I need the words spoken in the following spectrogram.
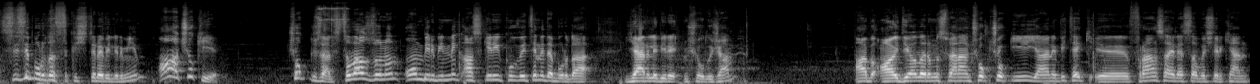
Sizi burada sıkıştırabilir miyim? Aa çok iyi. Çok güzel. Slavzo'nun 11 binlik askeri kuvvetini de burada yerle bir etmiş olacağım. Abi idealarımız falan çok çok iyi. Yani bir tek e, Fransa ile savaşırken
